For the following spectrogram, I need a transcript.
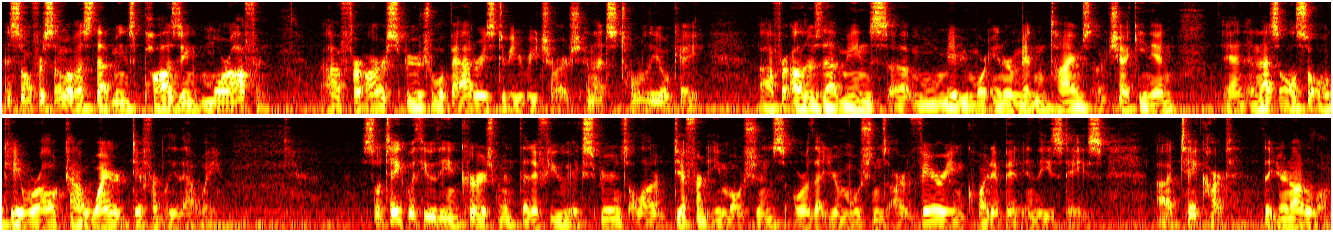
And so, for some of us, that means pausing more often uh, for our spiritual batteries to be recharged, and that's totally okay. Uh, for others, that means uh, maybe more intermittent times of checking in, and, and that's also okay. We're all kind of wired differently that way. So take with you the encouragement that if you experience a lot of different emotions or that your emotions are varying quite a bit in these days, uh, take heart that you're not alone.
